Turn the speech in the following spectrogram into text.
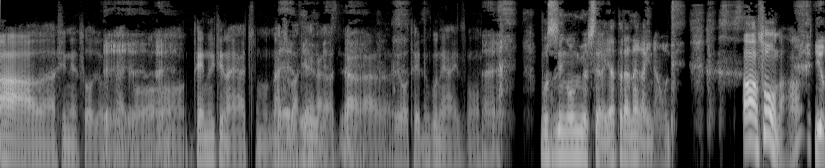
ああ、新年創業の太鼓、手抜いてないやつも夏バテやから、ああ、よう手抜くねあいつも。仏前音業したらやたら長いな。ああ、そうなん？ゆっ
